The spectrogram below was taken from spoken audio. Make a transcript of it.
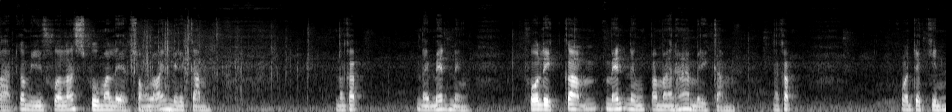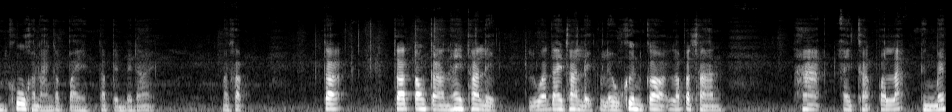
ลาดก็มีฟอรัสฟูมาเลต200 มิลลิกรัมนะครับ ในเม็ดหนึ่งโฟลิกก็เม็ดหนึ่งประมาณ 5 มิลลิกรัมนะครับ ควรจะกินคู่ขนานกันไปถ้าเป็นไปได้นะครับ ถ้าถ้าต้องการให้ธาตุเหล็กหรือว่าได้ธาตุเหล็กเร็วขึ้นก็รับประทานห้าไอ้ครับวันละหนึ่งเม็ด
